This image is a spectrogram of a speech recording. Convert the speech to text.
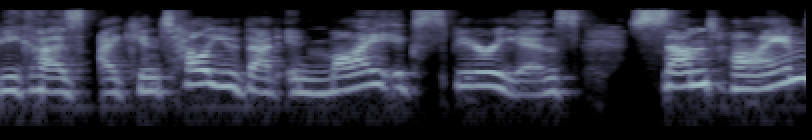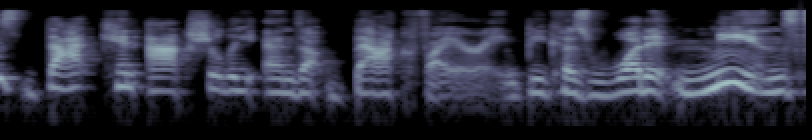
Because I can tell you that in my experience, sometimes that can actually end up backfiring because what it means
